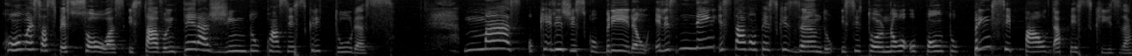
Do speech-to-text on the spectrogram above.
como essas pessoas estavam interagindo com as escrituras mas o que eles descobriram, eles nem estavam pesquisando e se tornou o ponto principal da pesquisa,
